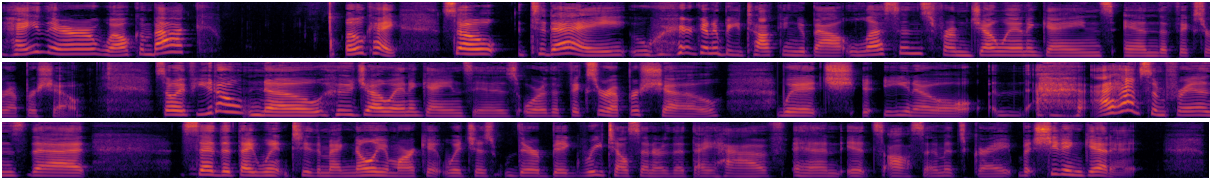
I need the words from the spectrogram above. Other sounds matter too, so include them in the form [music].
Hey there, welcome back. Okay, so today [laughs] we're going to be talking about lessons from Joanna Gaines and the Fixer Upper Show. So, if you don't know who Joanna Gaines is or the Fixer Upper Show, which, you know, [laughs] I have some friends that said that they went to the Magnolia Market, which is their big retail center that they have, and it's awesome, it's great, but she didn't get it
